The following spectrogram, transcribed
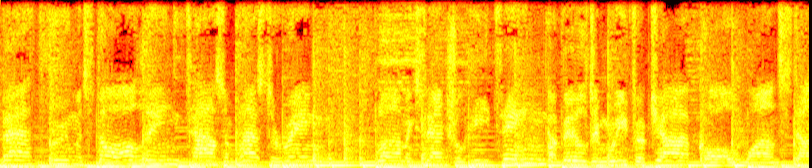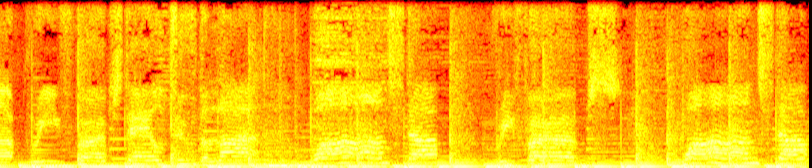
bathroom installing, tiles and plastering, plumbing, central heating, a building refurb job. Call One Stop Refurbs, Dale to the lot. One Stop Refurbs, One Stop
